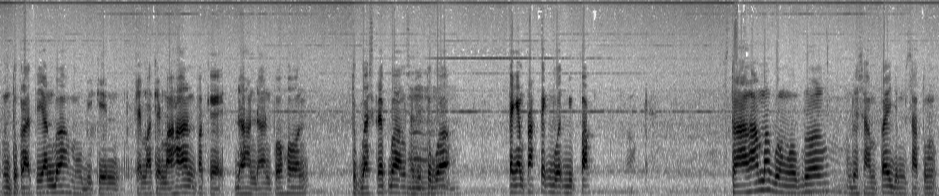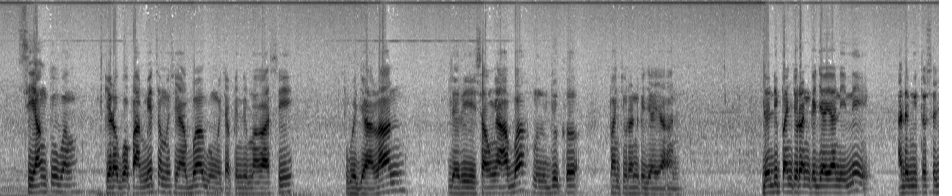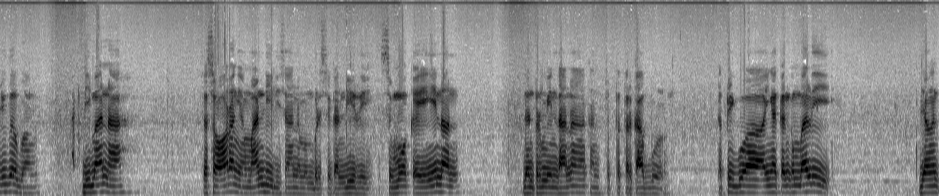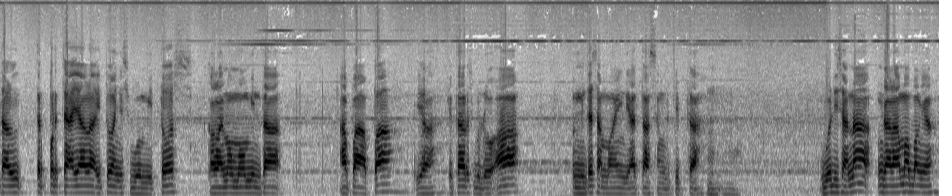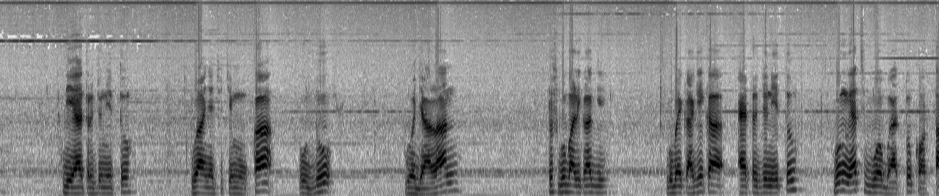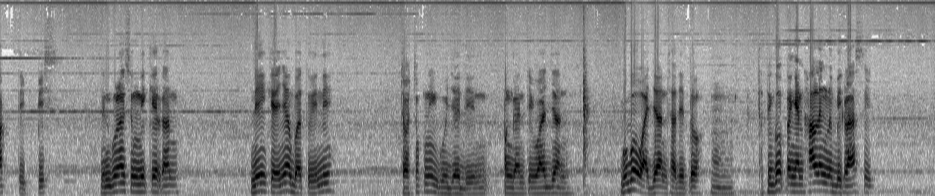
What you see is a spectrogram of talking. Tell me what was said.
Untuk latihan bah mau bikin kemah-kemahan pakai dahan-dahan pohon. Untuk basket bang. Saat itu gue pengen praktek buat bipak setelah lama gue ngobrol udah sampai jam satu siang tuh bang. Kira gue pamit sama si Abah gue ngucapin terima kasih. Gue jalan dari saungnya Abah menuju ke Pancuran Kejayaan. Dan di Pancuran Kejayaan ini ada mitosnya juga bang. Di mana seseorang yang mandi di sana membersihkan diri semua keinginan dan permintaannya akan cepat terkabul. Tapi gua ingatkan kembali jangan terlalu terpercayalah itu hanya sebuah mitos. Kalau emang mau minta apa-apa ya kita harus berdoa meminta sama yang di atas yang pencipta. Hmm. gue di sana nggak lama bang ya. Di air terjun itu gue hanya cuci muka wudhu gue jalan terus gue balik lagi gue balik lagi ke air terjun itu gue ngeliat sebuah batu kotak tipis dan gue langsung mikir kan nih kayaknya batu ini cocok nih gue jadiin pengganti wajan gue bawa wajan saat itu Hmm. tapi gue pengen hal yang lebih klasik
